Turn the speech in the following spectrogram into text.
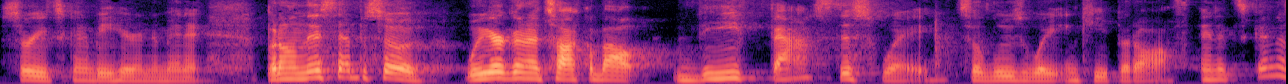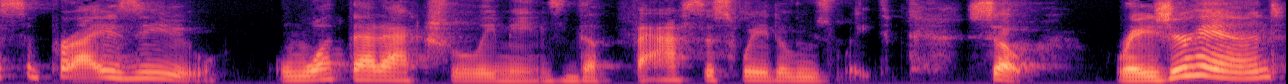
Sarit's going to be here in a minute. But on this episode, we are going to talk about the fastest way to lose weight and keep it off. And it's going to surprise you what that actually means, the fastest way to lose weight. So raise your hand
